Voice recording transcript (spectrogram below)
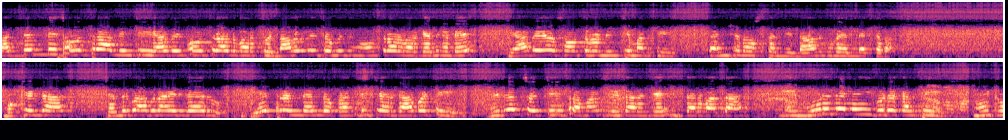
పద్దెనిమిది సంవత్సరాల నుంచి యాభై సంవత్సరాల వరకు నలభై తొమ్మిది సంవత్సరాల వరకు ఎందుకంటే యాభై సంవత్సరం నుంచి మనకి పెన్షన్ వస్తుంది నాలుగు వేల లెక్కన. ముఖ్యంగా చంద్రబాబు నాయుడు గారు ఏప్రిల్ నెలలో ప్రకటించారు కాబట్టి రిజల్ట్స్ వచ్చి ప్రమాణ స్వీకారం చేసిన తర్వాత ఈ మూడు నెలలు కూడా కలిపి మీకు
